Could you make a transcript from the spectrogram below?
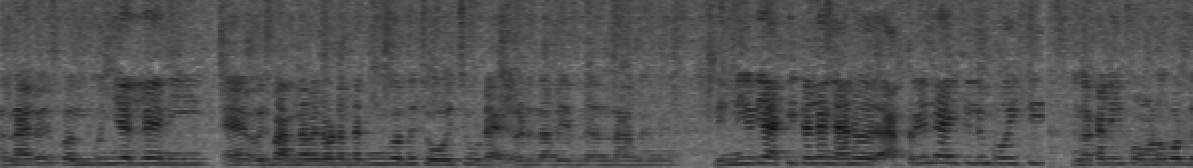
എന്നാലും ഒരു പെൺകുഞ്ഞല്ലേ നീ? ഒരു വന്നവരോട് എന്തെങ്കിലും ഒന്ന് ചോദിച്ചുകൂടെ എവിടുന്ന വരുന്നത് എന്നാണ് നിന്നീടി ആക്കിയിട്ടല്ലേ ഞാൻ അത്രയും ലൈറ്റിലും പോയിട്ട് നിങ്ങൾക്ക് ഈ ഫോണും കൊണ്ട്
